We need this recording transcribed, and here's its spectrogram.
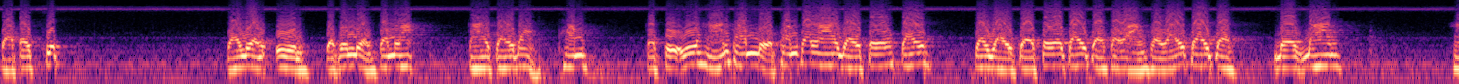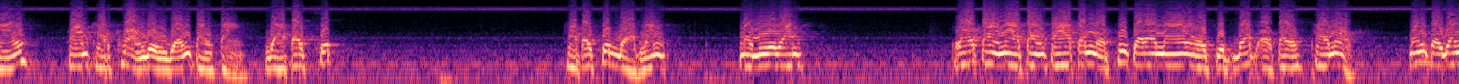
อย่าไปคิดว่าเรื่องอื่นจะเป็นเรื่องจำละกายใจได้ทำกติวิหารทำโบสถ์ทำจลายใหญ่โตใจจะใหญ่จะโตใจจะสว่างสวัยใจจะเบิกบานหายความขัดข้องยุ่งเหยิงต่าง ๆ อย่าไปคิด ไปคิดแบบนั้น ไม่มีวัน เราตั้งหน้าตั้งตากำหนดพิจารณาให้จิตแวบออกไปภายนอก มันก็ยัง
